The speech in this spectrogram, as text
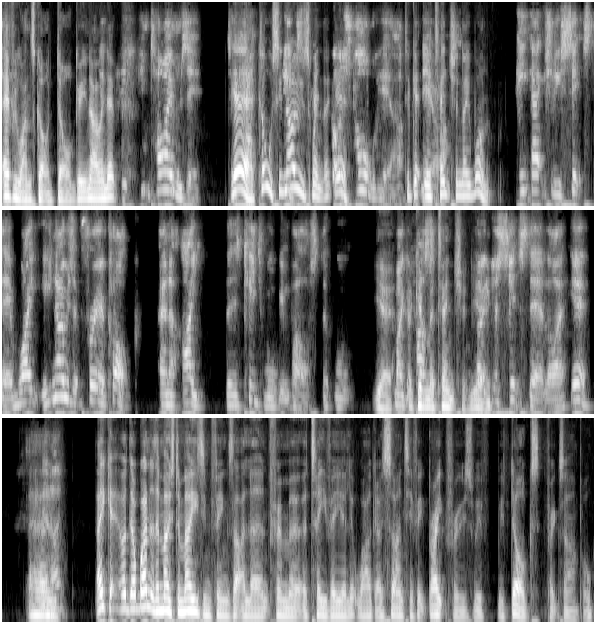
everyone's got a dog, you know, and it, He times it. yeah, of course, he knows when. We've got Yeah, a school here to get the near us. attention they want. He actually sits there, wait. He knows at three o'clock and at eight there's kids walking past that will. Yeah, Make a give them fuss. attention. So Yeah, he just sits there like, yeah, Um, you know. They get, one of the most amazing things that I learned from a, a TV a little while ago, scientific breakthroughs with with dogs, for example,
